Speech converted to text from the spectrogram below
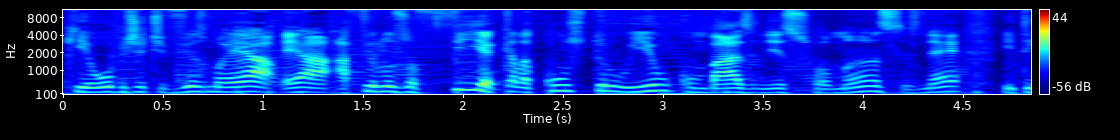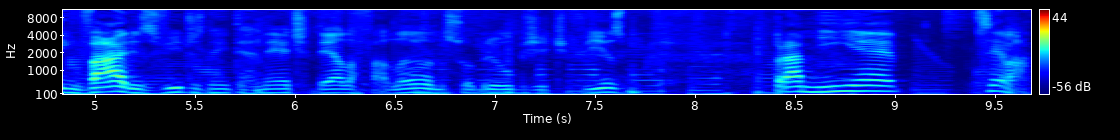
que o objetivismo é, a, é a, a filosofia que ela construiu com base nesses romances, né? E tem vários vídeos na internet dela falando sobre o objetivismo. Pra mim é, sei lá,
